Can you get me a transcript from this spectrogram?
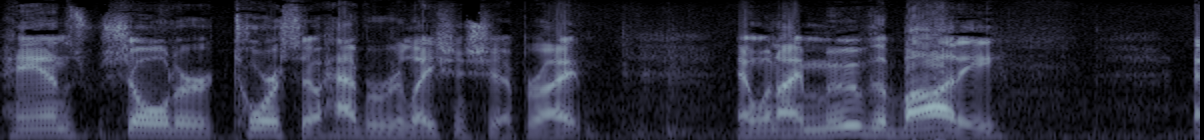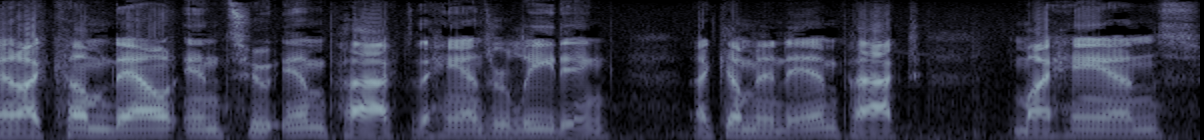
hands, shoulder, torso have a relationship, right? And when I move the body and I come down into impact, the hands are leading, I come into impact, my hands,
